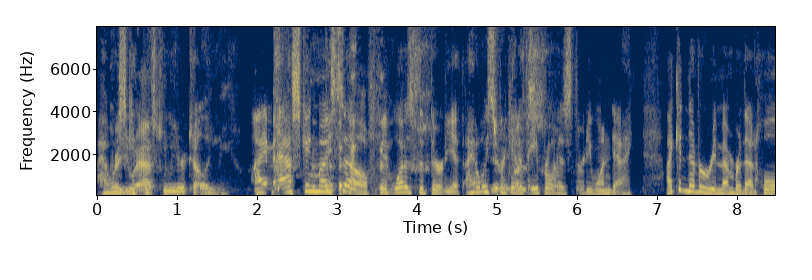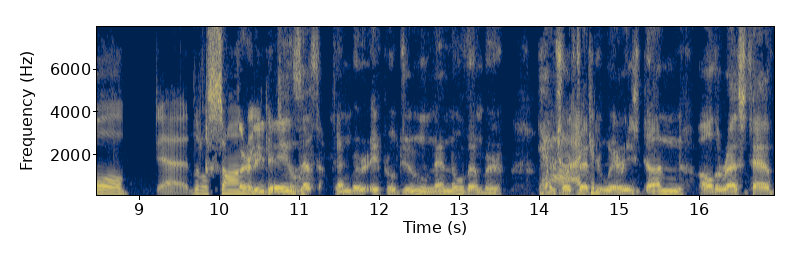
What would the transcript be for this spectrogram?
I always Are you asking the, me or telling me? I'm asking myself. it was the 30th. I always it forget was. if April has 31 days. I, I could never remember that whole uh, little song. 30 days of September, April, June, and November. Yeah, One short February's could, done. All the rest have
